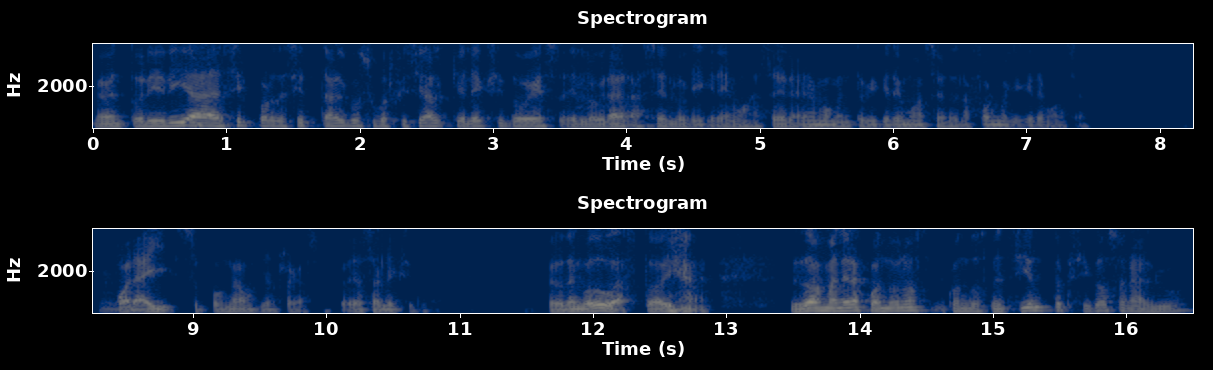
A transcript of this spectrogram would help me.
Me aventuraría a decir, por decirte algo superficial, que el éxito es eh, lograr hacer lo que queremos hacer en el momento que queremos hacer, de la forma que queremos hacer. Por mm. ahí, supongamos que el fracaso, ya sea el éxito pero tengo dudas todavía. De todas maneras, cuando, uno, cuando me siento exitoso en algo,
